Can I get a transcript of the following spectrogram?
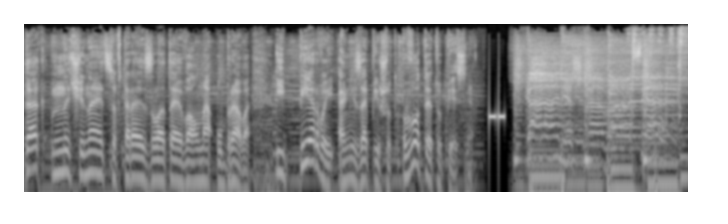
Так начинается вторая золотая волна у Браво. И первой они запишут вот эту песню. Конечно, Вася,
